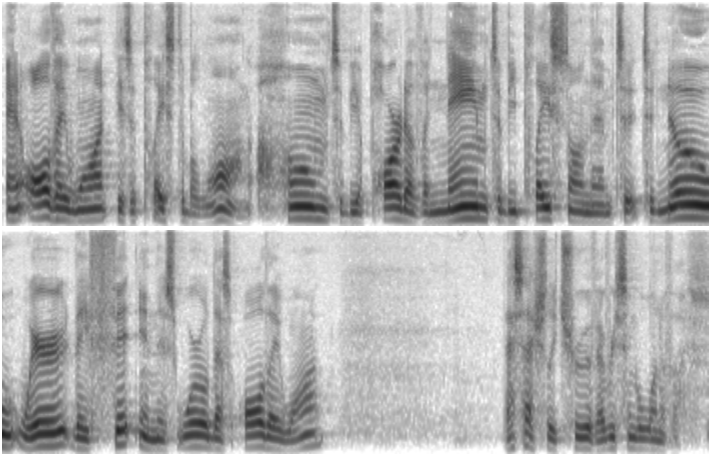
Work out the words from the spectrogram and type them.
And all they want is a place to belong, a home to be a part of, a name to be placed on them, to, to know where they fit in this world. That's all they want. That's actually true of every single one of us.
